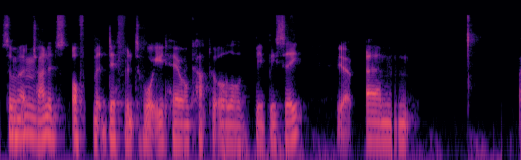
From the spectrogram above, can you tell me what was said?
So mm-hmm. trying to offer it different to what you'd hear on Capital or BBC. Yeah. Um,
